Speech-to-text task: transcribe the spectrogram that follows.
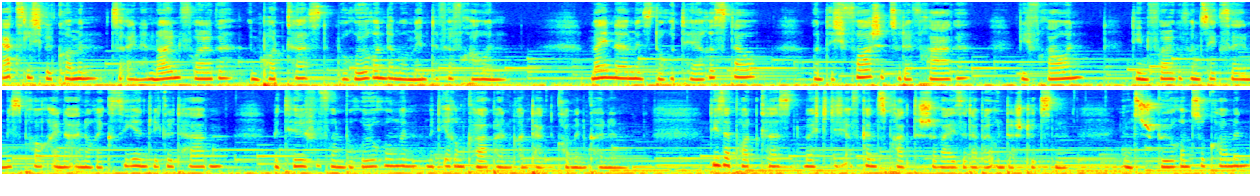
Herzlich willkommen zu einer neuen Folge im Podcast Berührende Momente für Frauen. Mein Name ist Dorothea Ristau und ich forsche zu der Frage, wie Frauen, die infolge von sexuellem Missbrauch eine Anorexie entwickelt haben, mit Hilfe von Berührungen mit ihrem Körper in Kontakt kommen können. Dieser Podcast möchte dich auf ganz praktische Weise dabei unterstützen, ins Spüren zu kommen,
